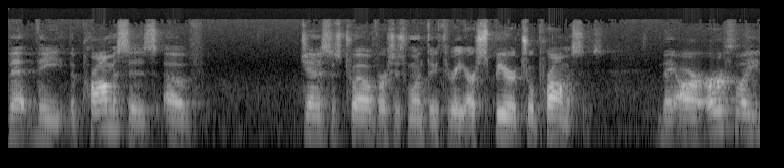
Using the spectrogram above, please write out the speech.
that the, the promises of Genesis 12, verses 1 through 3, are spiritual promises. They are earthly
